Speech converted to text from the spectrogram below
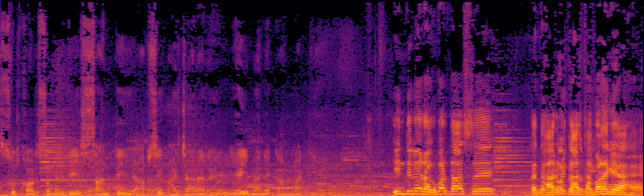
सुख और समृद्धि, शांति, आपसी भाईचारा रहे, यही मैंने कामना की है। इन दिनों रघुवर दास का धार्मिक आस्था बढ़ गया है।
